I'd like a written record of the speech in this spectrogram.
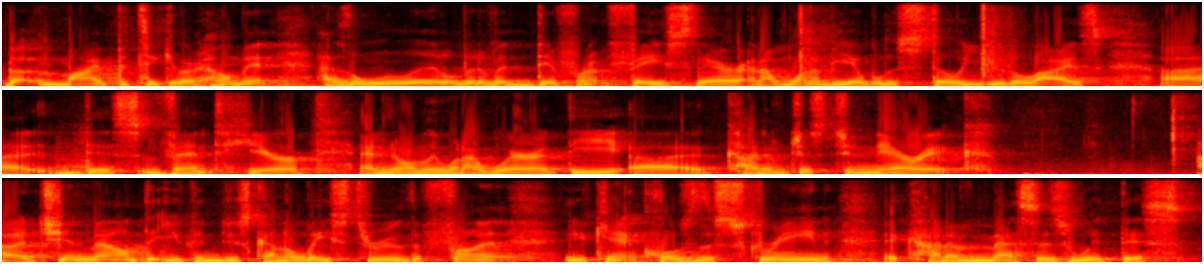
but my particular helmet has a little bit of a different face there and I wanna be able to still utilize uh, this vent here. And normally when I wear the uh, kind of just generic uh, chin mount that you can just kind of lace through the front. You can't close the screen. It kind of messes with this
